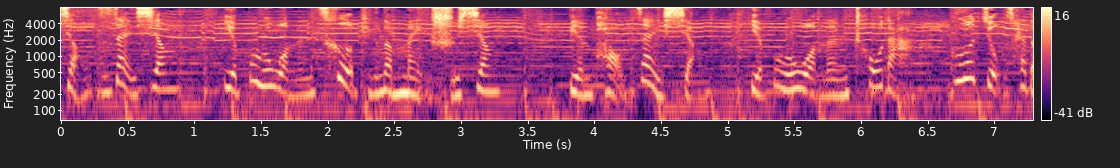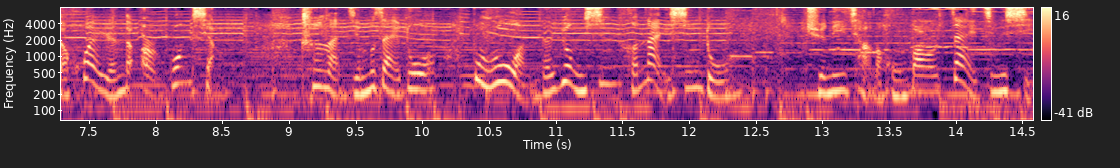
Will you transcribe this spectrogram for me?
饺子再香，也不如我们测评的美食香；鞭炮再响，也不如我们抽打割韭菜的坏人的耳光响。春晚节目再多，不如我们的用心和耐心多。群里抢的红包再惊喜，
